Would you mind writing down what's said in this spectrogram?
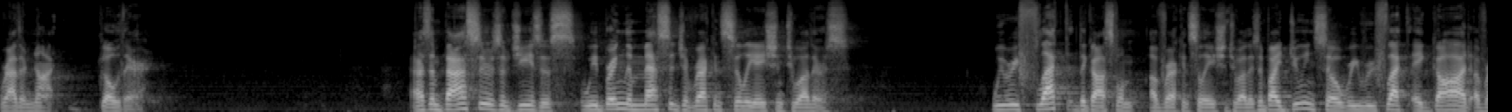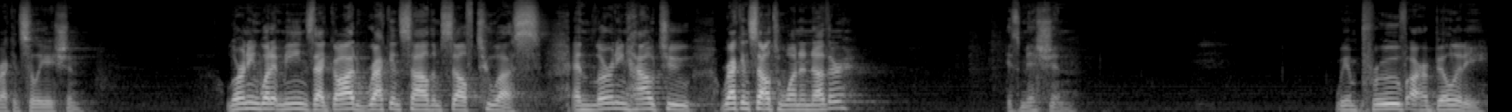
rather not go there. As ambassadors of Jesus, we bring the message of reconciliation to others we reflect the gospel of reconciliation to others. And by doing so, we reflect a God of reconciliation. Learning what it means that God reconciled himself to us and learning how to reconcile to one another is mission. We improve our ability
